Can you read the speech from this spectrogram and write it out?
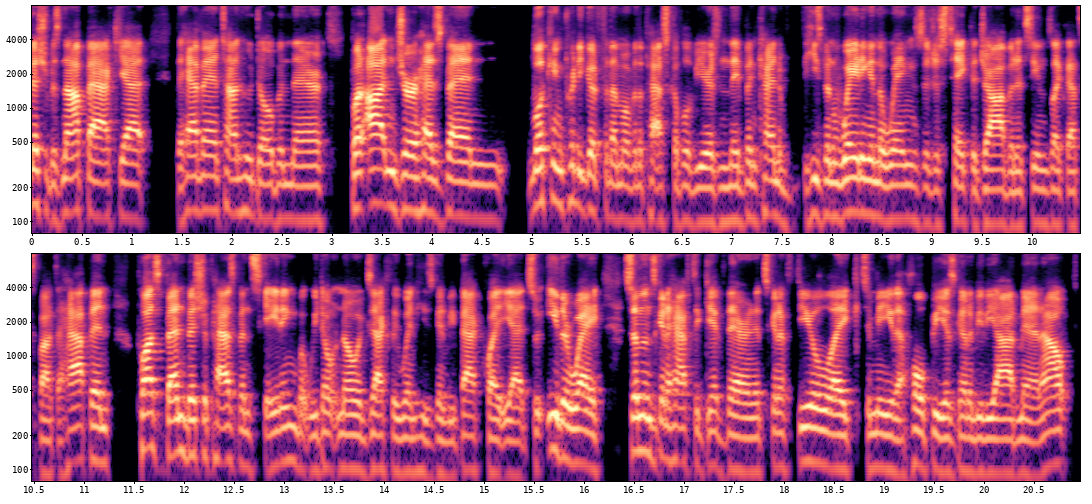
Bishop is not back yet. They have Anton Khudobin there, but Oettinger has been looking pretty good for them over the past couple of years. And they've been kind of, he's been waiting in the wings to just take the job. And it seems like that's about to happen. Plus, Ben Bishop has been skating, but we don't know exactly when he's going to be back quite yet. So either way, something's going to have to give there. And it's going to feel like to me that Holtby is going to be the odd man out.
